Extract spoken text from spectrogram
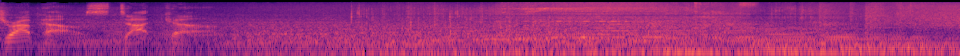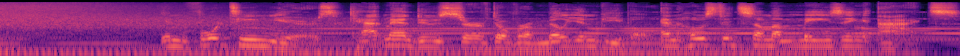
Drophouse.com. In 14 years, KatManDu served over a million people and hosted some amazing acts.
